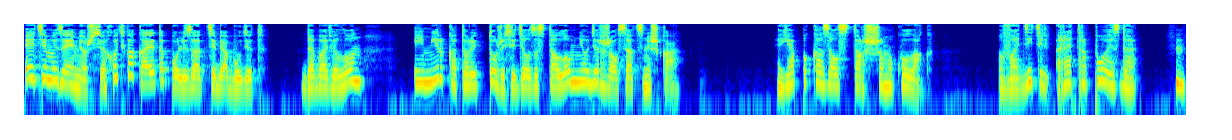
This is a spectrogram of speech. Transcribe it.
Этим и займешься, хоть какая-то польза от тебя будет», — добавил он, и мир, который тоже сидел за столом, не удержался от смешка. Я показал старшему кулак. «Водитель ретро-поезда!» хм,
